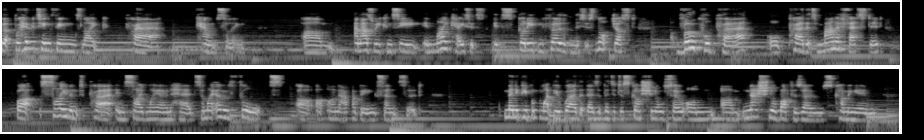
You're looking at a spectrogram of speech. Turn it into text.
but prohibiting things like prayer, counselling. Um, and as we can see in my case, it's it's gone even further than this. It's not just vocal prayer or prayer that's manifested, but silent prayer inside my own head. So my own thoughts are, are now being censored many people might be aware that there's a, there's a discussion also on um, national buffer zones coming in.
